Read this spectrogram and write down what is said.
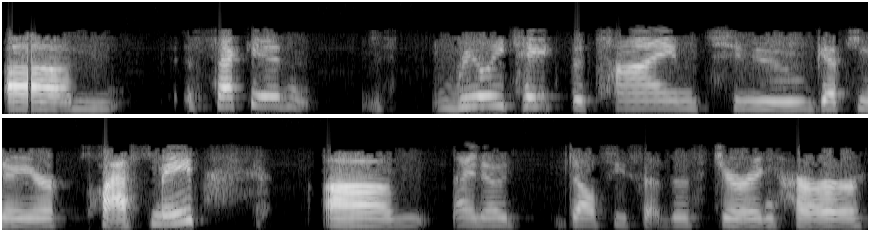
Um, second, really take the time to get to know your classmates. Um, I know Delcie said this during her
